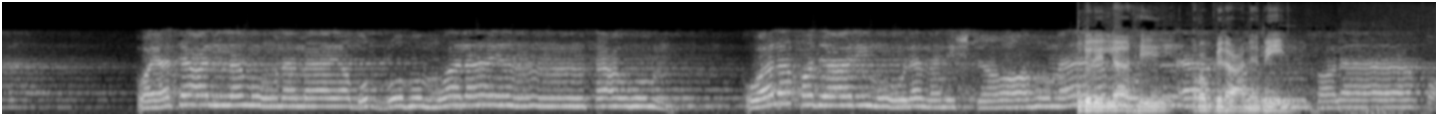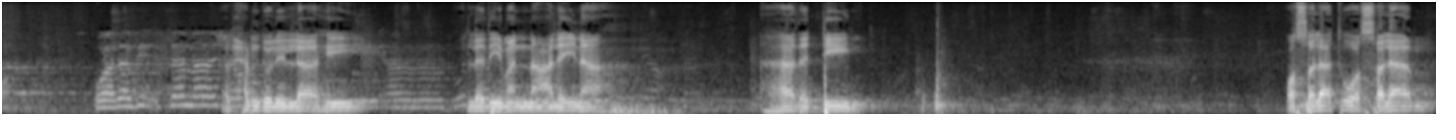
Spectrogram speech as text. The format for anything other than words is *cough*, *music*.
ويتعلمون ما يضرهم ولا ينفعهم. ولقد علموا لمن اشتراه ما الحمد لله له رب العالمين. الحمد لله الذي من علينا هذا الدين. والصلاة والسلام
